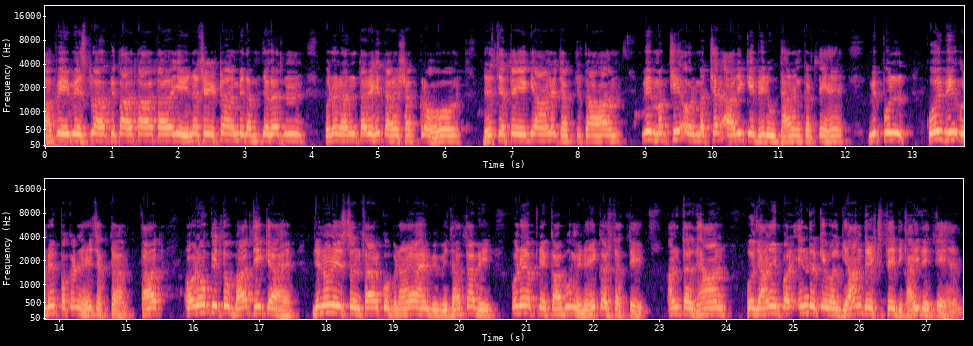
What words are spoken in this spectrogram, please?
अपि विश्वकृता ये न श्रेष्ठमिदम जगत पुनरंतरहित शक्रो, दृश्यते ज्ञान चक्षुता वे मक्खी और मच्छर आदि के भी रूप धारण करते हैं। विपुल, कोई भी उन्हें पकड़ नहीं सकता। तात, औरों की तो बात ही क्या है? जिन्होंने इस संसार को बनाया है विविधता भी उन्हें अपने काबू में नहीं कर सकते। अंतर ध्यान हो जाने पर इंद्र केवल ज्ञान दृष्टि से दिखाई देते हैं।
